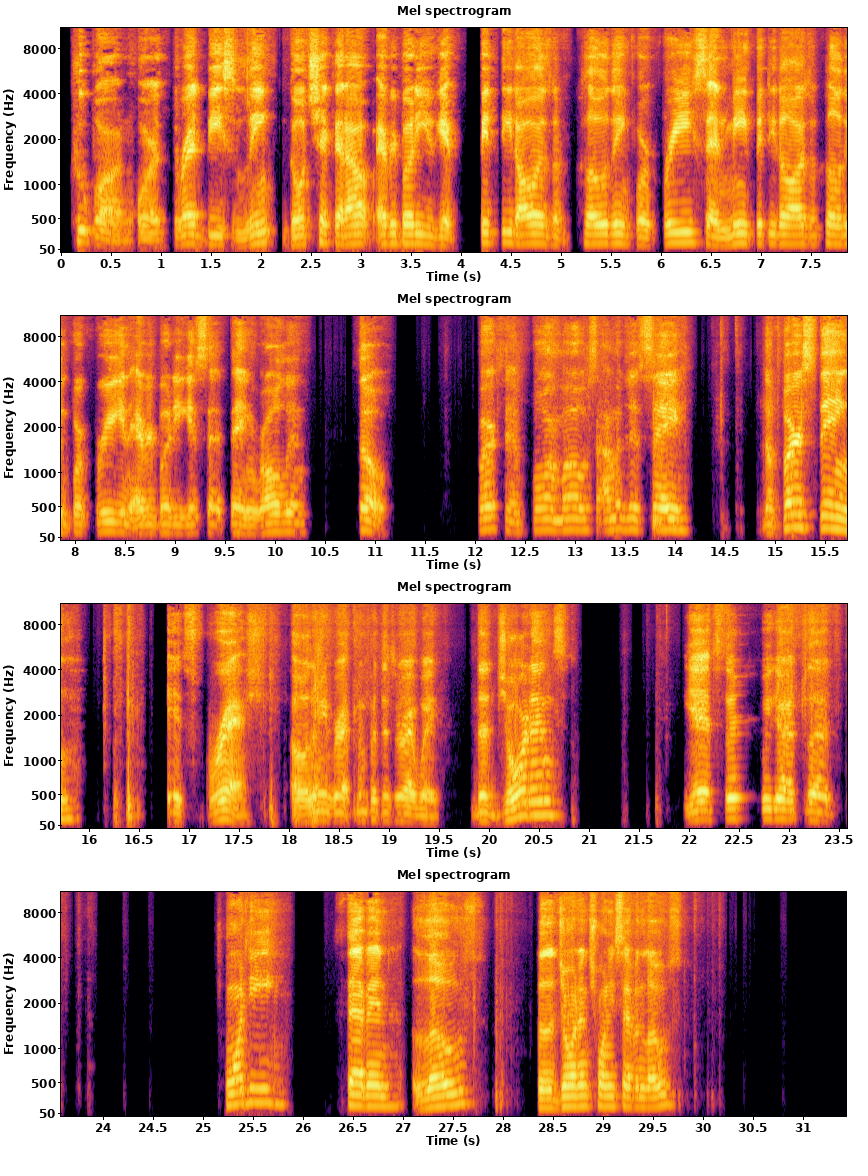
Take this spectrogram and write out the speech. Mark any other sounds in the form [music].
coupon or a Thread Beast link. Go check that out, everybody. You get $50 of clothing for free. Send me $50 of clothing for free, and everybody gets that thing rolling. So, first and foremost, I'm going to just say the first thing is fresh. Oh, let me wrap. let me put this the right way. The Jordans, yes, sir. We got the 27 lows. So the Jordan 27 lows.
